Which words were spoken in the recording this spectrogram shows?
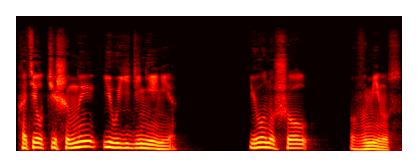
хотел тишины и уединения. И он ушел в минус.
